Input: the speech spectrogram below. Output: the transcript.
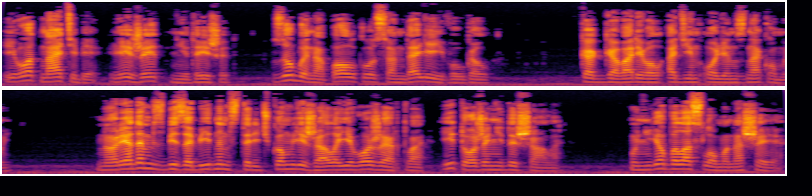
И вот на тебе, лежит, не дышит. Зубы на полку, сандалии в угол. Как говаривал один Олин знакомый. Но рядом с безобидным старичком лежала его жертва и тоже не дышала. У нее была сломана шея.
